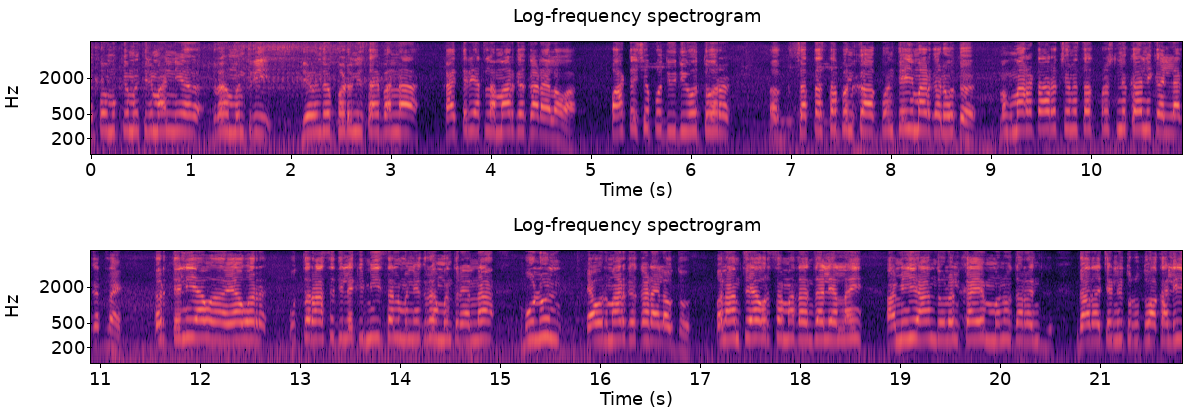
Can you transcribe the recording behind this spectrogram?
उपमुख्यमंत्री माननीय गृहमंत्री देवेंद्र फडणवीस साहेबांना काहीतरी यातला मार्ग काढायला हवा. पाठ शपथविधी होतोवर सत्ता स्थापन का कोणत्याही मार्गाने होतं? मग मराठा आरक्षणाचाच प्रश्न का निकाली लागत नाही? तर त्यांनी यावर यावर उत्तर असं दिलं की मी सन्मान्य गृहमंत्र्यांना बोलून यावर मार्ग काढायला होतो. पण आमचं यावर समाधान झालेलं नाही. आम्ही हे आंदोलन कायम मनोदारा दादाच्या नेतृत्वाखाली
